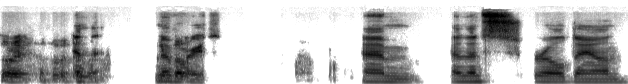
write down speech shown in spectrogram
Sorry, I thought And. No worries. Um, and then scroll down.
